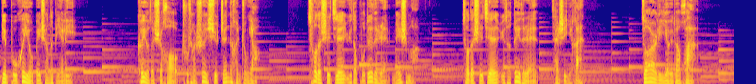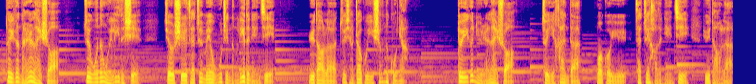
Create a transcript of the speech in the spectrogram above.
便不会有悲伤的别离。可有的时候，出场顺序真的很重要。错的时间遇到不对的人没什么，错的时间遇到对的人才是遗憾。左耳里有一段话：对一个男人来说，最无能为力的事，就是在最没有物质能力的年纪。遇到了最想照顾一生的姑娘，对于一个女人来说，最遗憾的莫过于在最好的年纪遇到了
